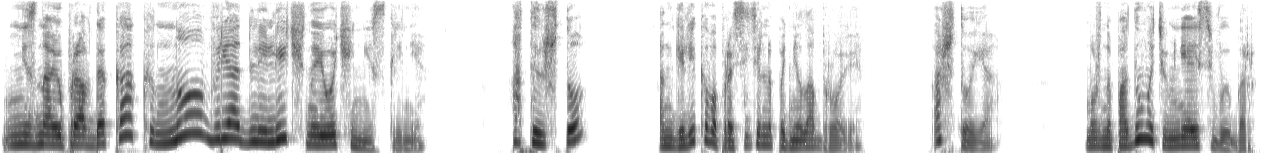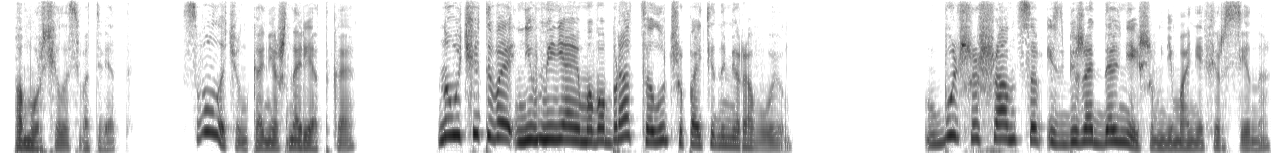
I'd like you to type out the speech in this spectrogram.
Не знаю, правда, как, но вряд ли лично и очень искренне. — А ты что? — Ангелика вопросительно подняла брови. — А что я? Можно подумать, у меня есть выбор поморщилась в ответ. Сволочь он, конечно, редкая. Но, учитывая невменяемого братца, лучше пойти на мировую. Больше шансов избежать дальнейшего внимания Ферсина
